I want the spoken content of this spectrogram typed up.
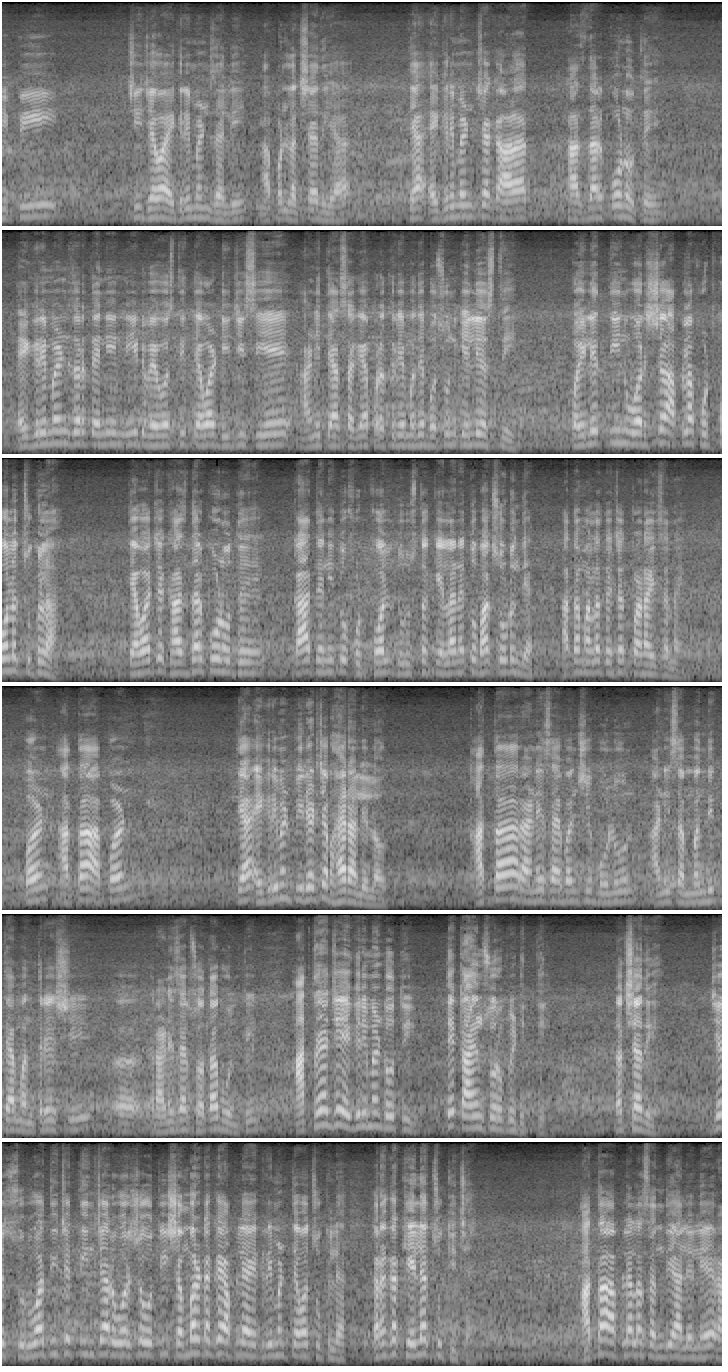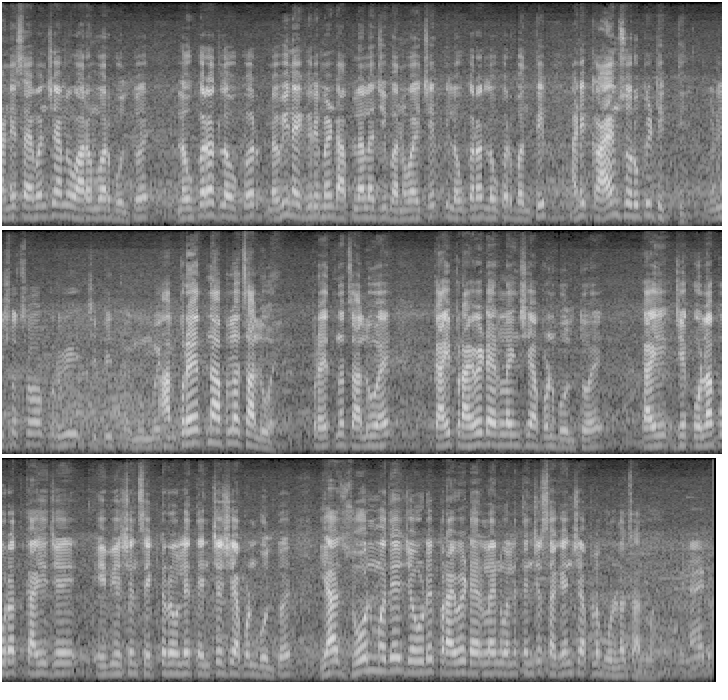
चिपीची जेव्हा ॲग्रीमेंट झाली आपण लक्षात घ्या त्या ॲग्रीमेंटच्या काळात खासदार कोण होते? ॲग्रीमेंट जर त्यांनी नीट व्यवस्थित तेव्हा डी जी सी ए आणि त्या सगळ्या प्रक्रियेमध्ये बसून केली असती पहिले तीन वर्ष आपला फुटफॉलच चुकला. तेव्हाचे खासदार कोण होते? का त्यांनी तो फुटफॉल दुरुस्त केला नाही तो भाग सोडून द्या. आता मला त्याच्यात पडायचं नाही. पण आता आपण त्या ॲग्रीमेंट पिरियडच्या बाहेर आलेलो आहोत. आता राणेसाहेबांशी बोलून आणि संबंधित त्या मंत्र्याशी राणेसाहेब स्वतः बोलतील. आता जे ॲग्रीमेंट होतील ते कायमस्वरूपी टिकतील. लक्षात घ्या. जे सुरुवातीचे तीन चार वर्ष होती शंभर टक्के आपल्या ॲग्रीमेंट तेव्हा चुकल्या. कारण का केल्या चुकीच्या. आता आपल्याला संधी आलेली आहे. राणेसाहेबांशी आम्ही वारंवार बोलतो आहे लवकरात लवकर नवीन ॲग्रीमेंट आपल्याला जी बनवायची ती लवकरात लवकर बनतील आणि कायमस्वरूपी टिकतील. गणेशोत्सवापूर्वी चिपीत मुंबईत हा प्रयत्न आपला चालू आहे. प्रयत्न चालू आहे. काही प्रायव्हेट एअरलाईनशी आपण बोलतो आहे काही जे कोल्हापुरात काही जे एव्हिएशन सेक्टरवाले त्यांच्याशी आपण बोलतो आहे या झोनमध्ये जेवढे प्रायव्हेट एअरलाईनवाले त्यांच्या सगळ्यांशी आपलं बोलणं चालू आहे.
